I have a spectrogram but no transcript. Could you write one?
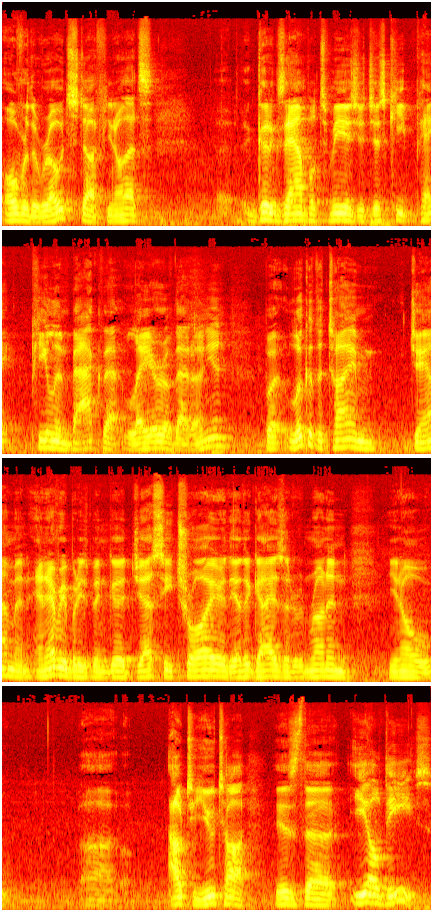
over the road stuff, you know, that's a good example to me is you just keep pe- peeling back that layer of that onion. But look at the time, Jam, and, and everybody's been good. Jesse, Troy, or the other guys that have been running, you know, uh, out to Utah is the ELDs.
